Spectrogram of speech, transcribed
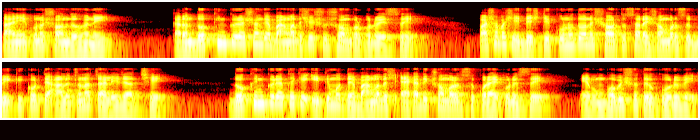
তা নিয়ে কোনো সন্দেহ নেই। কারণ দক্ষিণ কোরিয়ার সঙ্গে বাংলাদেশের সুসম্পর্ক রয়েছে। পাশাপাশি দেশটি কোনো ধরনের শর্ত ছাড়াই সমরস্য বিক্রি করতে আলোচনা চালিয়ে যাচ্ছে। দক্ষিণ কোরিয়া থেকে ইতিমধ্যে বাংলাদেশ একাধিক সমরস্য ক্রয় করেছে এবং ভবিষ্যতেও করবে।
